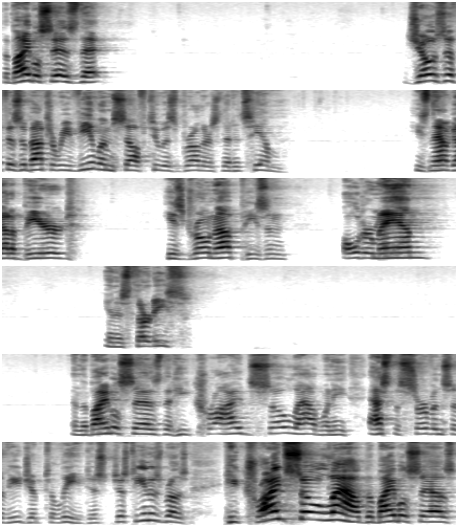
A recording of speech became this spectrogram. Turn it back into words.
the Bible says that Joseph is about to reveal himself to his brothers that it's him. He's now got a beard. He's grown up. He's an older man in his 30s. And the Bible says that he cried so loud when he asked the servants of Egypt to leave, just, just he and his brothers. He cried so loud, the Bible says,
